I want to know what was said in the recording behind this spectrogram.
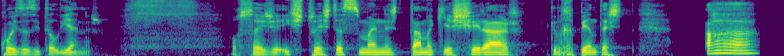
coisas italianas. Ou seja, isto esta semana está-me aqui a cheirar que de repente este... Ah,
